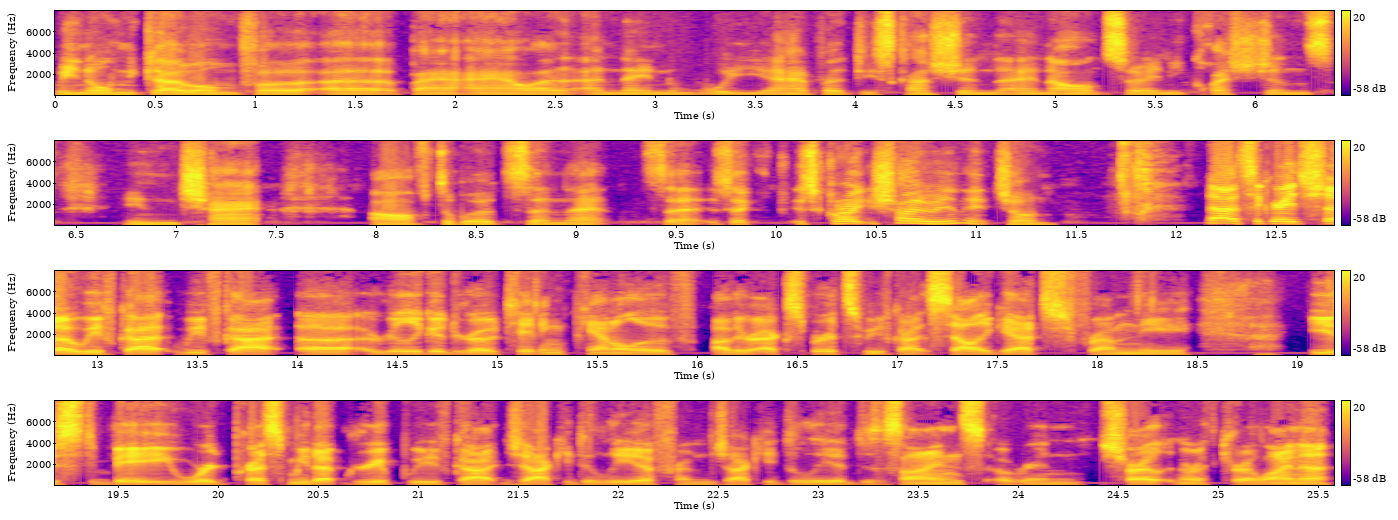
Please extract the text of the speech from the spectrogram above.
we normally go on for uh, about an hour and then we have a discussion and answer any questions in chat afterwards. And that's uh, it's a it's a great show, isn't it, John? No, it's a great show. We've got we've got uh, a really good rotating panel of other experts. We've got Sallie Goetsch from the East Bay WordPress Meetup group. We've got Jackie D'Elia from Jackie D'Elia Designs over in Charlotte, North Carolina.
